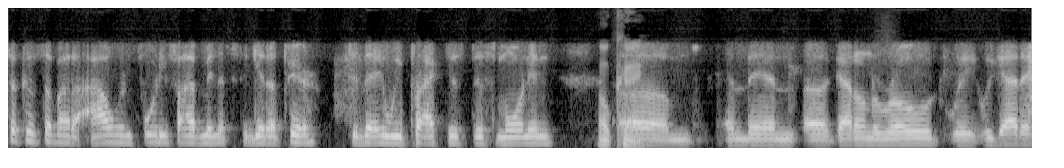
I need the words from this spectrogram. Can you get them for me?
took us about an hour and forty five minutes to get up here today. We practiced this morning. Okay. Um, and then uh, got on the road. We we got in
